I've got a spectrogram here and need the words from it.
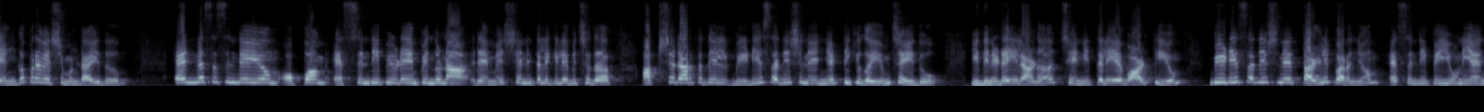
രംഗപ്രവേശമുണ്ടായത്. എൻ എസ് എസിന്റെയും ഒപ്പം എസ് എൻ ഡി പിയുടെയും പിന്തുണ രമേശ് ചെന്നിത്തലയ്ക്ക് ലഭിച്ചത് അക്ഷരാർത്ഥത്തിൽ വി ഡി സതീശനെ ഞെട്ടിക്കുകയും ചെയ്തു. ഇതിനിടയിലാണ് ചെന്നിത്തലയെ വാഴ്ത്തിയും വി ഡി സതീശനെ തള്ളിപ്പറഞ്ഞും S N D P union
